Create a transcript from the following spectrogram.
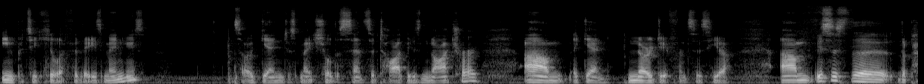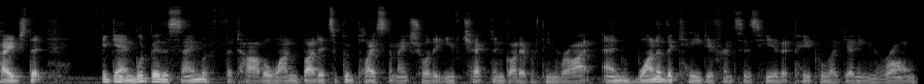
in particular for these menus. So again, just make sure the sensor type is Nitro. Um, again, no differences here. Um, this is the, the page that, again, would be the same with the Futaba one, but it's a good place to make sure that you've checked and got everything right. And one of the key differences here that people are getting wrong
